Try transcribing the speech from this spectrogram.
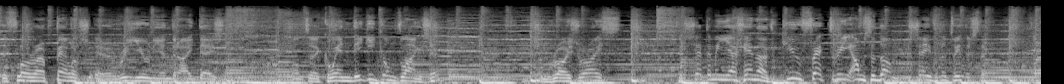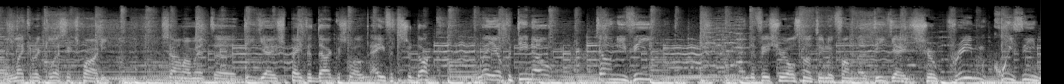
De Flora Palace Reunion draait deze. Want Gwen Diggy komt langs, hè. Royce Royce. Dus zet hem in je agenda. Q Factory Amsterdam, 27e. Een lekkere Classics Party. Samen met uh, DJ's Peter Duikersloot, Evert Sedak, Leo Coutinho, Tony V. En de visuals natuurlijk van uh, DJ Supreme Cuisine.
